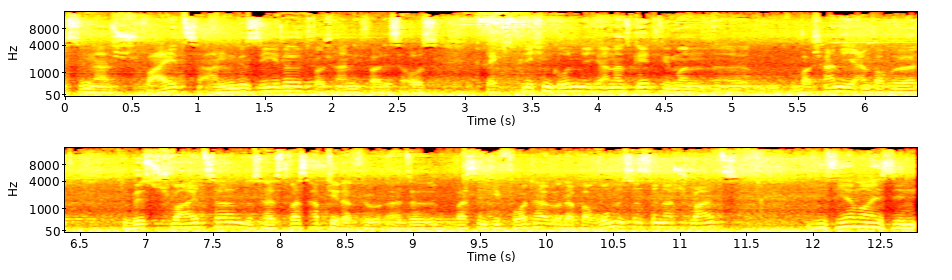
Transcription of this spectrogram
ist in der Schweiz angesiedelt, wahrscheinlich weil es aus rechtlichen Gründen nicht anders geht, wie man äh, wahrscheinlich einfach hört, du bist Schweizer, das heißt, was habt ihr dafür, also was sind die Vorteile oder warum ist es in der Schweiz? Die Firma ist in,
